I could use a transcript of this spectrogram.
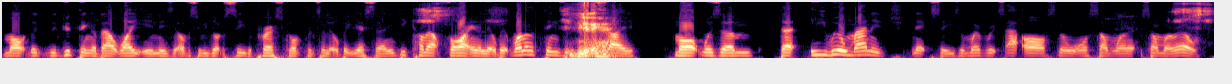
Mark, the, the good thing about waiting is obviously we got to see the press conference a little bit yesterday, and he did come out fighting a little bit. One of the things that he did say, Mark, was um, that he will manage next season, whether it's at Arsenal or somewhere somewhere else.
